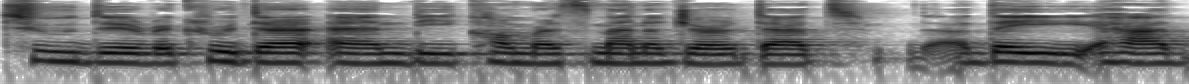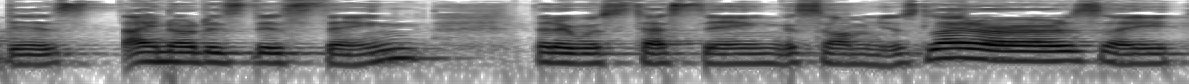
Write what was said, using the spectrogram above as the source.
to the recruiter and the commerce manager that uh, they had this. I noticed this thing that I was testing some newsletters. I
